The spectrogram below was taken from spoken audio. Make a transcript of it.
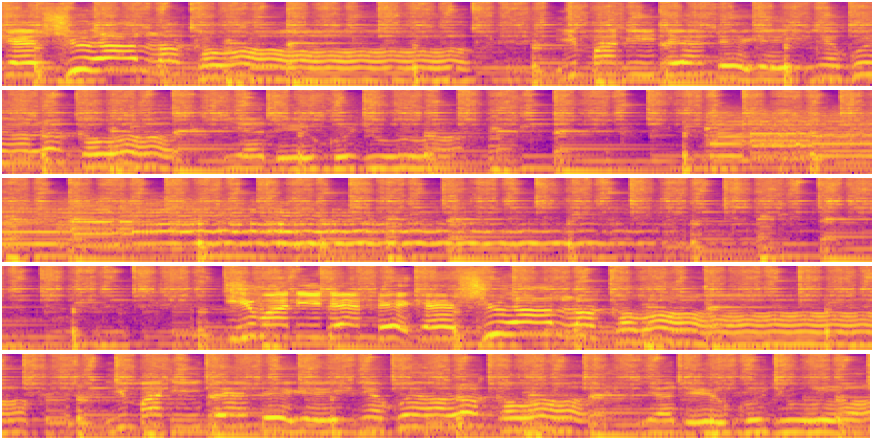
Eke shua loko Imani dende ye nye kwe loko Ye de kujua. Imani dende ke shua loko Imani dende ye nye kwe loko Ye de kujua.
